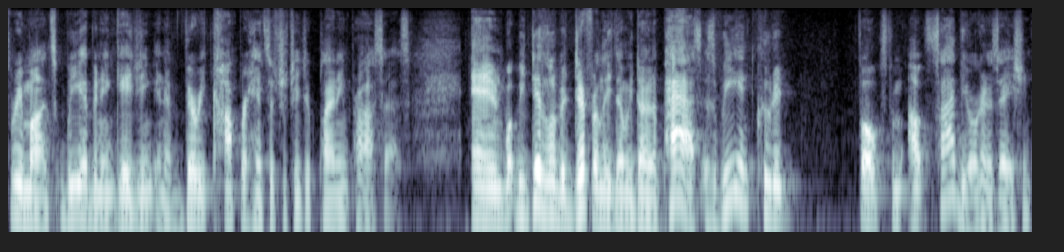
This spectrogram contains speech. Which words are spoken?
three months, we have been engaging in a very comprehensive strategic planning process. And what we did a little bit differently than we've done in the past is we included folks from outside the organization.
